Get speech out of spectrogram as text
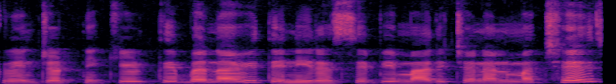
ગ્રીન ચટણી કેવી રીતે બનાવી તેની રેસીપી મારી ચેનલમાં છે જ.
